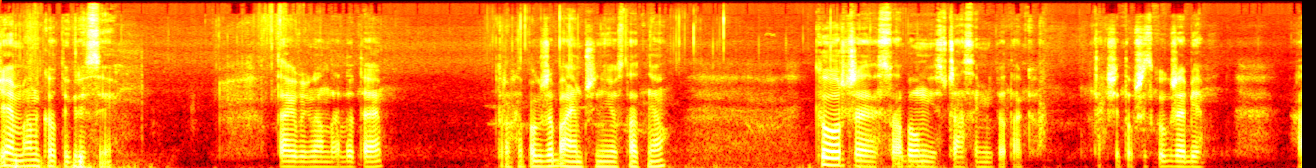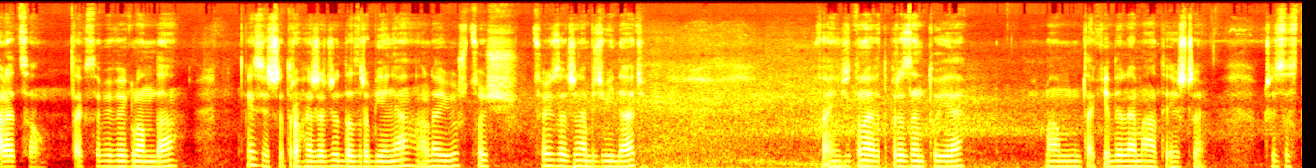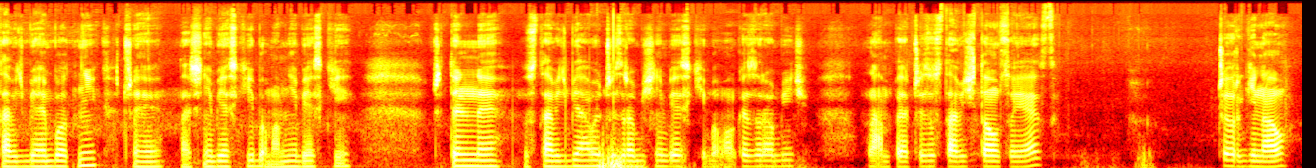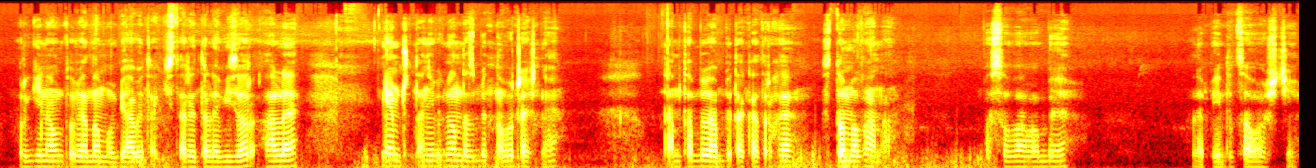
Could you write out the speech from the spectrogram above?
Siemanko tygrysy. Tak wygląda DT. Trochę pogrzebałem przy niej ostatnio. Kurczę, słabo u mnie z czasem i to tak. Tak się to wszystko grzebie. Ale co? Tak sobie wygląda. Jest jeszcze trochę rzeczy do zrobienia, ale już coś, coś zaczyna być widać. Fajnie się to nawet prezentuje. Mam takie dylematy jeszcze. Czy zostawić biały błotnik, czy dać niebieski, bo mam niebieski czy tylny zostawić biały, czy zrobić niebieski, bo mogę zrobić lampę, czy zostawić tą, co jest, czy oryginał. Oryginał to wiadomo, biały taki stary telewizor, ale nie wiem, czy ta nie wygląda zbyt nowocześnie. Tamta byłaby taka trochę stonowana. Pasowałaby lepiej do całości.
